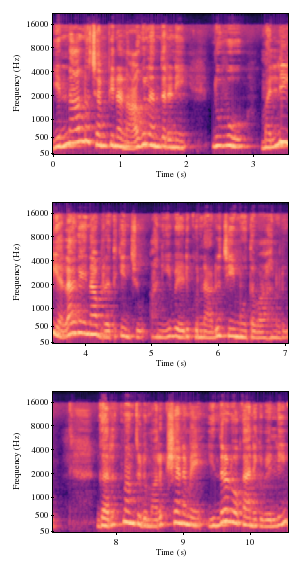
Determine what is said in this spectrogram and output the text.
ఇన్నాళ్ళు చంపిన నాగులందరినీ నువ్వు మళ్ళీ ఎలాగైనా బ్రతికించు అని వేడుకున్నాడు జీమూతవాహనుడు గరుత్మంతుడు మరుక్షణమే ఇంద్రలోకానికి వెళ్ళి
